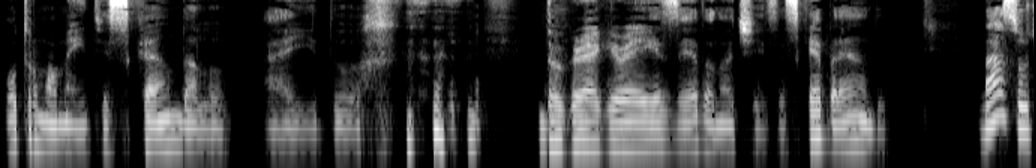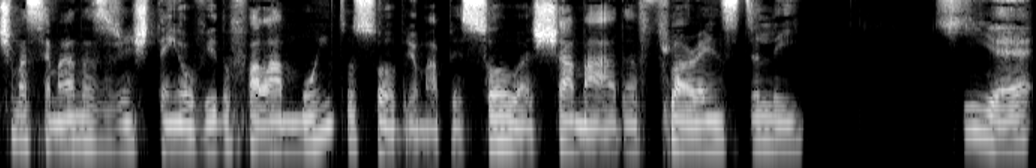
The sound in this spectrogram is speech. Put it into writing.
outro momento escândalo aí do, do Greg Reyes e do Notícias Quebrando. Nas últimas semanas, a gente tem ouvido falar muito sobre uma pessoa chamada Florence DeLee, que é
